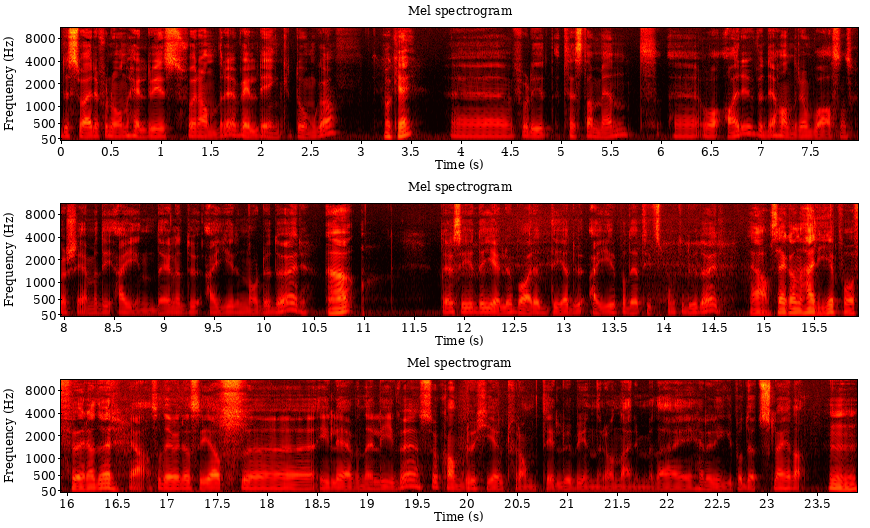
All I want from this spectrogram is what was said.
dessverre for noen, heldigvis for andre, veldig enkelt å omgå. Ok. Eh, fordi testament eh, og arv det handler om hva som skal skje med de eiendelene du eier når du dør. Ja. Det vil si, det gjelder jo bare det du eier på det tidspunktet du dør. ja. Så jeg kan herje på før jeg dør. Ja, så det vil jo si at uh, i levende live så kan du helt fram til du begynner å nærme deg, eller ligger på dødsleiet, da, Mhm.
